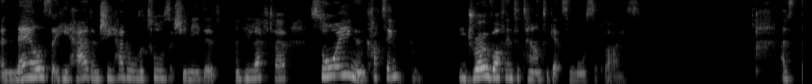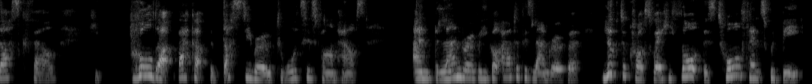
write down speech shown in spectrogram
and nails that he had, and she had all the tools that she needed. And he left her sawing and cutting. He drove off into town to get some more supplies. As dusk fell, he pulled up back up the dusty road towards his farmhouse. And the Land Rover, he got out of his Land Rover, looked across where he thought this tall fence would be,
